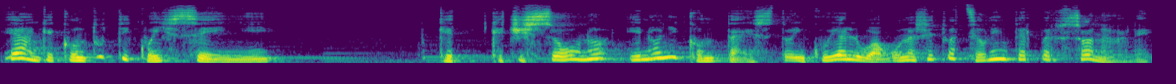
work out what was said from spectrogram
e anche con tutti quei segni che, che ci sono in ogni contesto in cui ha luogo una situazione interpersonale.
